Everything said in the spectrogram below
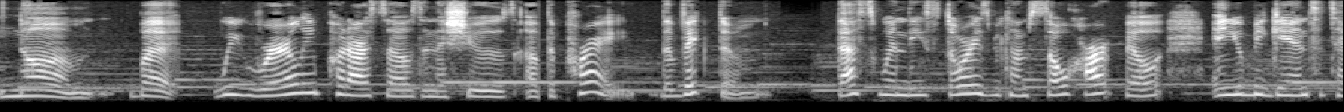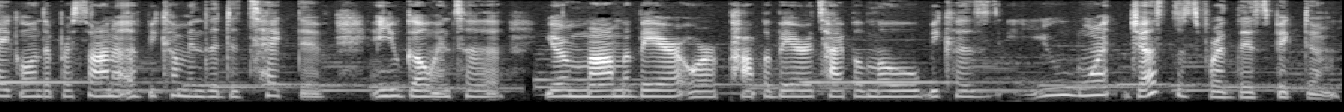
numb, but we rarely put ourselves in the shoes of the prey, the victim, that's when these stories become so heartfelt and you begin to take on the persona of becoming the detective and you go into your mama bear or papa bear type of mode because you want justice for this victim.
